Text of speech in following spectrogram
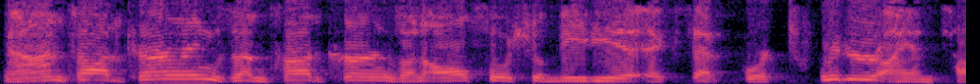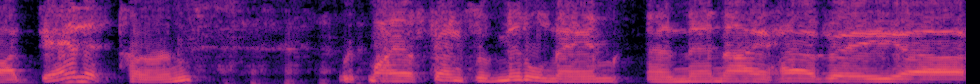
Now, I'm Todd Kerns. I'm Todd Kerns on all social media except for Twitter. I am Todd Dammit Kerns with my offensive middle name. And then I have a uh,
